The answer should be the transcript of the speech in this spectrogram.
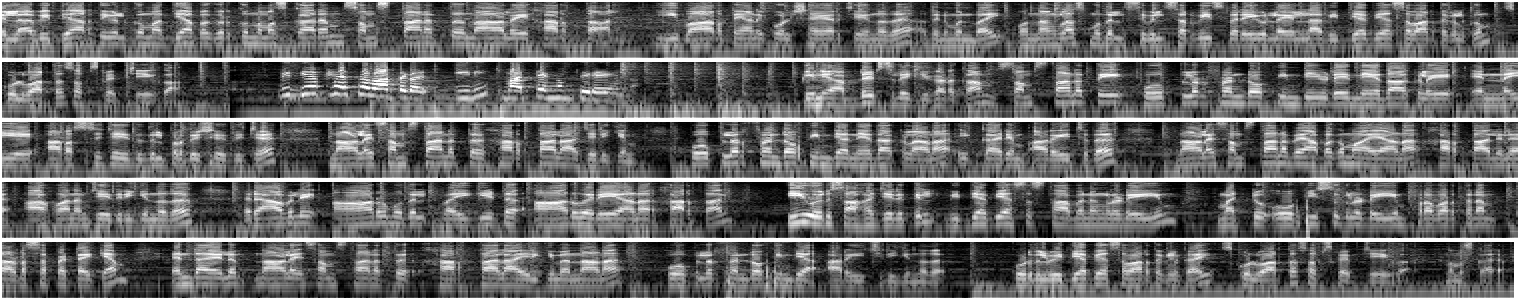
എല്ലാ വിദ്യാർത്ഥികൾക്കും അധ്യാപകർക്കും നമസ്കാരം. സംസ്ഥാനത്ത് നാളെ ഹർത്താൽ. ഈ വാർത്തയാണ് ഇപ്പോൾ ഷെയർ ചെയ്യുന്നത്. അതിനു മുൻപായി ഒന്നാം ക്ലാസ് മുതൽ സിവിൽ സർവീസ് വരെയുള്ള എല്ലാ വിദ്യാഭ്യാസ വാർത്തകൾക്കും സ്കൂൾ വാർത്ത സബ്സ്ക്രൈബ് ചെയ്യുക. വിദ്യാഭ്യാസ വാർത്തകൾ ഇനി മറ്റെങ്ങും തിരയണ്ട ഇനി അപ്ഡേറ്റ്സിലേക്ക് കടക്കാം. സംസ്ഥാനത്തെ പോപ്പുലർ ഫ്രണ്ട് ഓഫ് ഇന്ത്യയുടെ നേതാക്കളെ എൻ ഐ എ അറസ്റ്റ് ചെയ്തതിൽ പ്രതിഷേധിച്ച് നാളെ സംസ്ഥാനത്ത് ഹർത്താൽ ആചരിക്കും. പോപ്പുലർ ഫ്രണ്ട് ഓഫ് ഇന്ത്യ നേതാക്കളാണ് ഇക്കാര്യം അറിയിച്ചത്. നാളെ സംസ്ഥാന വ്യാപകമായാണ് ഹർത്താലിന് ആഹ്വാനം ചെയ്തിരിക്കുന്നത്. രാവിലെ ആറു മുതൽ വൈകിട്ട് ആറു വരെയാണ് ഹർത്താൽ. ഈ ഒരു സാഹചര്യത്തിൽ വിദ്യാഭ്യാസ സ്ഥാപനങ്ങളുടെയും മറ്റു ഓഫീസുകളുടെയും പ്രവർത്തനം തടസ്സപ്പെട്ടേക്കാം. എന്തായാലും നാളെ സംസ്ഥാനത്ത് ഹർത്താലായിരിക്കുമെന്നാണ് പോപ്പുലർ ഫ്രണ്ട് ഓഫ് ഇന്ത്യ അറിയിച്ചിരിക്കുന്നത്. കൂടുതൽ വിദ്യാഭ്യാസ വാർത്തകൾക്കായി സ്കൂൾ വാർത്ത സബ്സ്ക്രൈബ് ചെയ്യുക. നമസ്കാരം.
